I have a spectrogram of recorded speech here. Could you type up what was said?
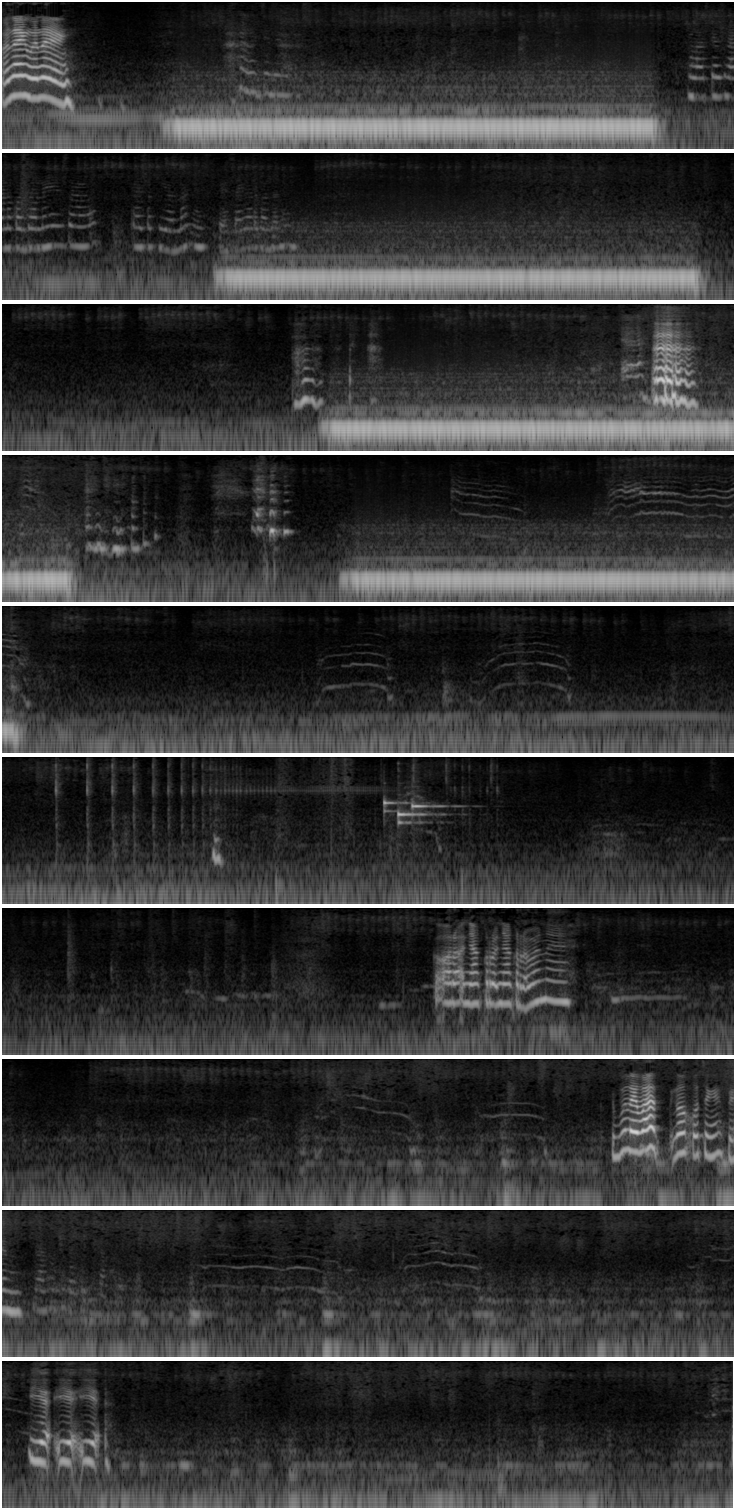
Meneng, meneng. Lucu nih. Melas kayak serana koncone sa kayak sepionan ya biasa Uh. Hmm. Kok ora nyakruk-nyakruk mana? Ibu lewat, nggak kucingnya ben. Iya, iya, iya.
